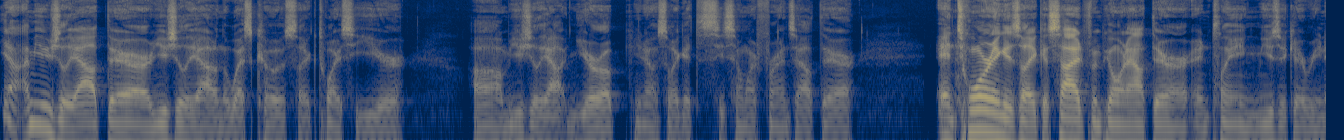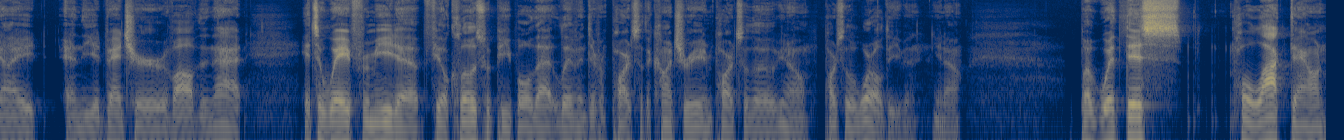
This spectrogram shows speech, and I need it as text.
you know, I'm usually out there, usually out on the West Coast like twice a year. Um, usually out in Europe, you know, so I get to see some of my friends out there. And touring is like, aside from going out there and playing music every night and the adventure involved in that, it's a way for me to feel close with people that live in different parts of the country and parts of the, you know, parts of the world, even, you know. But with this whole lockdown,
